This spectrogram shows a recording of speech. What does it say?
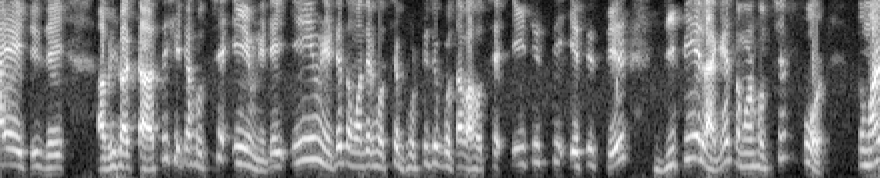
আইআইটি যে বিভাগটা আছে, সেটা হচ্ছে এই ইউনিট এই এই ইউনিটে তোমাদের হচ্ছে ভর্তিযোগ্যতা বা হচ্ছে এইচএসসি এসএসসি এর জিপিএ লাগে তোমার হচ্ছে ফোর তোমার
